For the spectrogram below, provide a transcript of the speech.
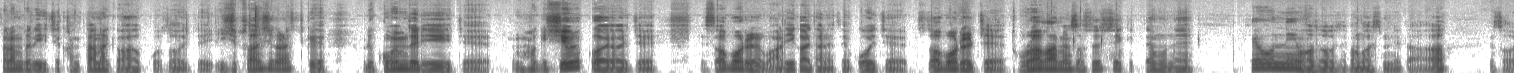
사람들이 이제 간단하게 와갖고서 이제 24시간 할 수 있게 우리 고memb들이 이제 좀 하기 쉬울 거예요. 이제 서버를 와리가지 안 해도 되고 이제 서버를 이제 돌아가면서 쓸 수 있기 때문에 케오님 어서 오세요 반갑습니다. 그래서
